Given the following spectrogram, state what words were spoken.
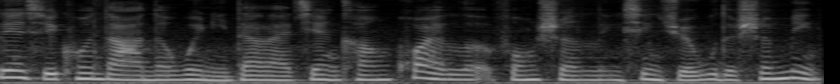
练习昆达能为你带来健康、快乐、丰盛、灵性觉悟的生命。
